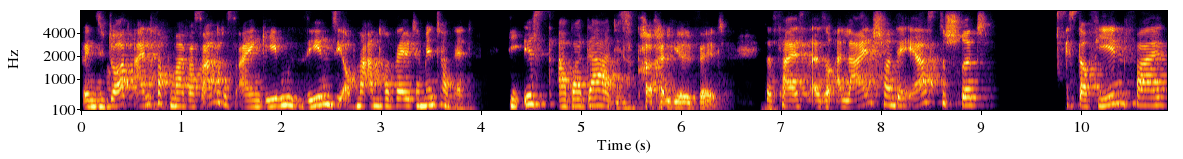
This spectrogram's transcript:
Wenn Sie dort einfach mal was anderes eingeben, sehen Sie auch eine andere Welt im Internet. Die ist aber da, diese Parallelwelt. Das heißt also, allein schon der erste Schritt ist auf jeden Fall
